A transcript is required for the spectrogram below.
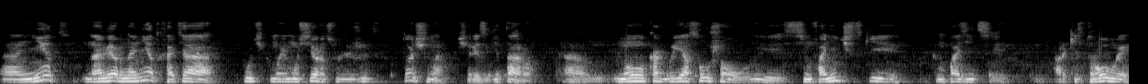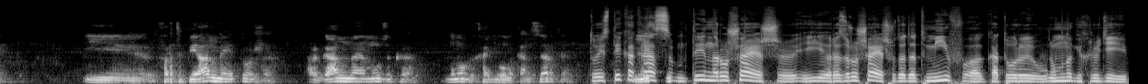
Э, нет, наверное, нет, хотя путь к моему сердцу лежит точно через гитару. Э, но как бы я слушал и симфонические композиции, оркестровые, и фортепианные тоже, органная музыка, много ходил на концерты. То есть ты как и... раз ты нарушаешь и разрушаешь вот этот миф, э, который у многих людей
